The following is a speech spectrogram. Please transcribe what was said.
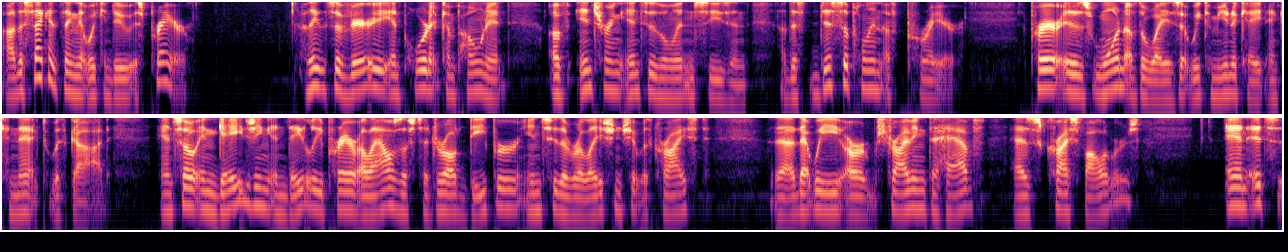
Uh, the second thing that we can do is prayer. I think it's a very important component of entering into the Lenten season, uh, this discipline of prayer. Prayer is one of the ways that we communicate and connect with God. And so, engaging in daily prayer allows us to draw deeper into the relationship with Christ uh, that we are striving to have as Christ followers. And it's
